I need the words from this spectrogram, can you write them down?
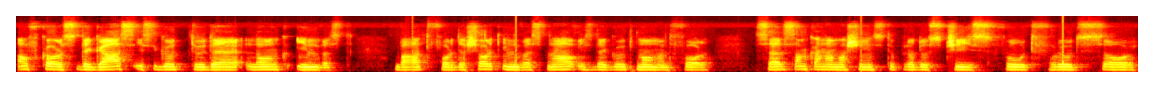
of course, the gas is good to the long invest, but for the short invest now is the good moment for sell some kind of machines to produce cheese, food, fruits, or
